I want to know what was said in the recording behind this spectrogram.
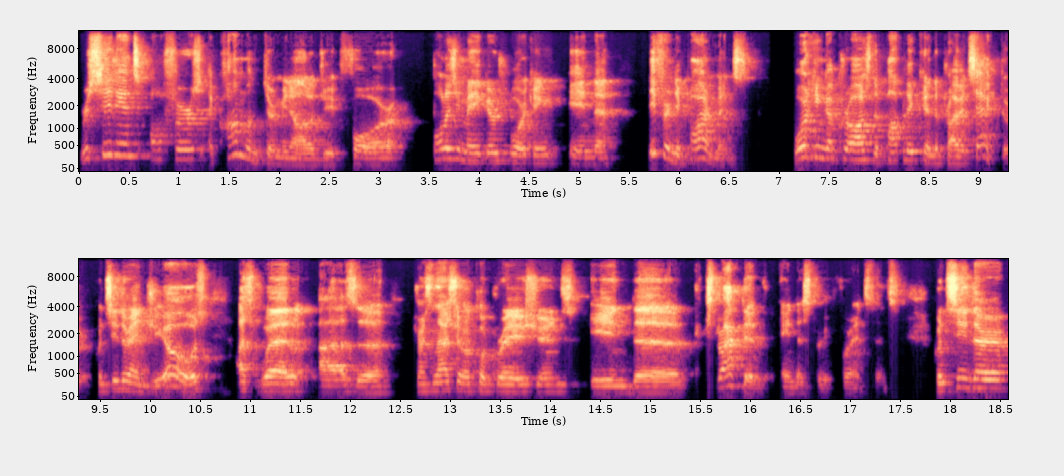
Resilience offers a common terminology for policymakers working in different departments, working across the public and the private sector. Consider NGOs as well as uh, transnational corporations in the extractive industry, for instance. Consider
